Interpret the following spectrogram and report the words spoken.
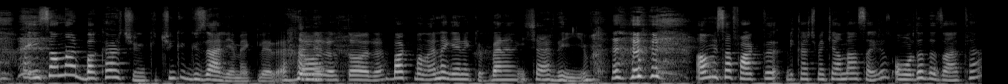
İnsanlar bakar çünkü. Çünkü güzel yemekleri. Doğru hani doğru. Bakmalarına gerek yok. Ben hani içeride yiyeyim. Ama mesela farklı birkaç mekandan sayacağız. Orada da zaten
